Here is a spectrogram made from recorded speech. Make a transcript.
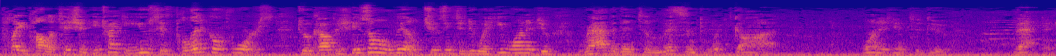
play politician. He tried to use his political force to accomplish his own will, choosing to do what he wanted to rather than to listen to what God wanted him to do that day.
